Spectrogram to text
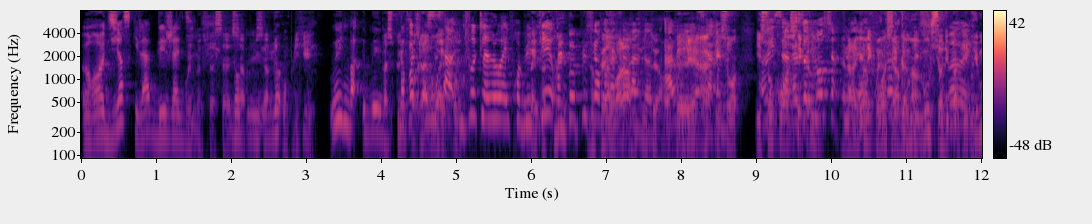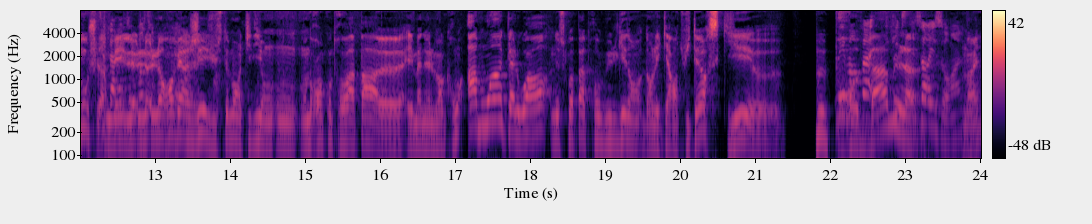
redire ce qu'il a déjà dit. Oui, mais ça, c'est un- peu compliqué. Oui, mais- Parce qu'une non, fois que que est ça. pro- Une fois que la loi est promulguée, on ne peut plus faire de là, voilà. référendum. Ah oui, euh, ils sont- ils ah sont coincés comme-. On est coincés comme des mouches sur du papier qui mouche, là. Mais Laurent. Berger, justement, qui dit on, ne rencontrera pas euh, Emmanuel Macron, à moins que la loi ne soit pas promulguée dans, dans les 48 heures, ce qui est euh, peu Oui, enfin, probable. fixe les horizons, hein. Ouais.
